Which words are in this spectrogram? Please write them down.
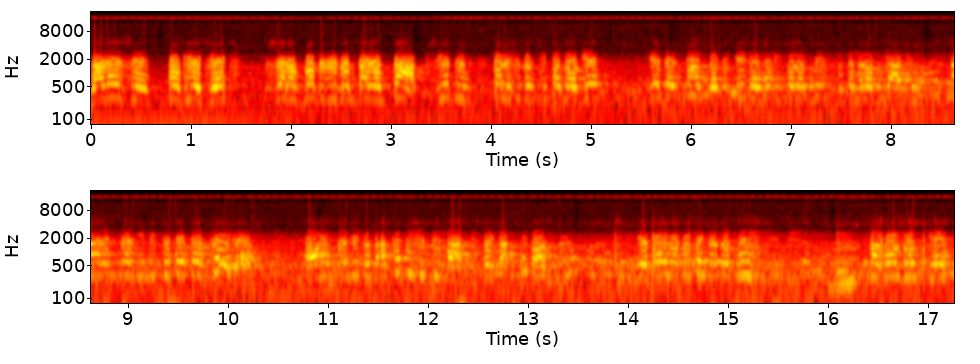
Należy powiedzieć, że rozmowy wyglądają tak. Przy jednym stole siedzą ci panowie, jeden pan do drugiego mówi po rosyjsku, ten Rosjanin, stary pewnie mi tu żyją. A on do niego, a co ty się tym martwisz, to i tak nieważne. Nie wolno do tego dopuścić. Samorząd jest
